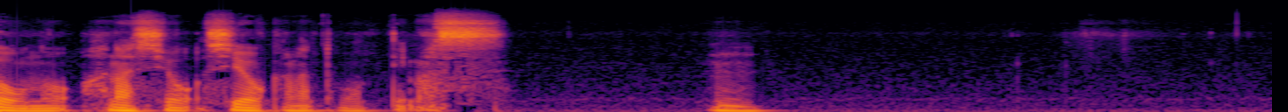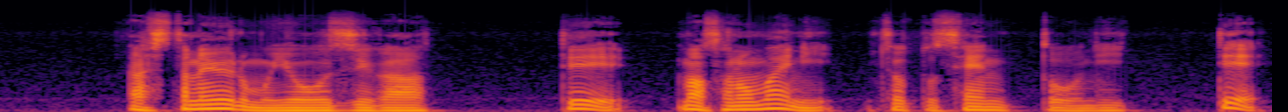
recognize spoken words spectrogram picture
湯の話をしようかなと思っています。うん。明日の夜も用事があって、まあその前にちょっと銭湯に行って、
